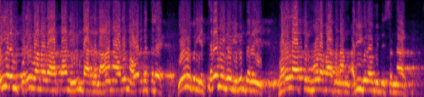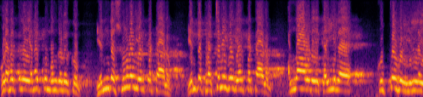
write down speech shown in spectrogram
உயரம் குறைவானவராகத்தான் இருந்தார்கள். ஆனாலும் அவரிடத்துல ஏழு பெரிய திறமைகள் இருந்ததை வரலாற்றின் மூலமாக நாம் அறிகிறோம் என்று சொன்னார் உலகத்திலே எனக்கும் உங்களுக்கும் எந்த சூழல் ஏற்பட்டாலும் எந்த பிரச்சனைகள் ஏற்பட்டாலும் அல்லாவுடைய கையில குப்பைகள் இல்லை.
